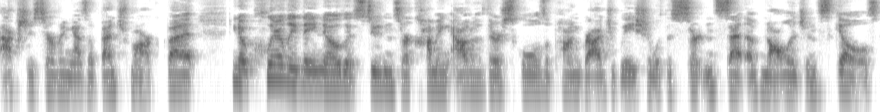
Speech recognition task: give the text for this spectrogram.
actually serving as a benchmark. But, you know, clearly they know that students are coming out of their schools upon graduation with a certain set of knowledge and skills.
